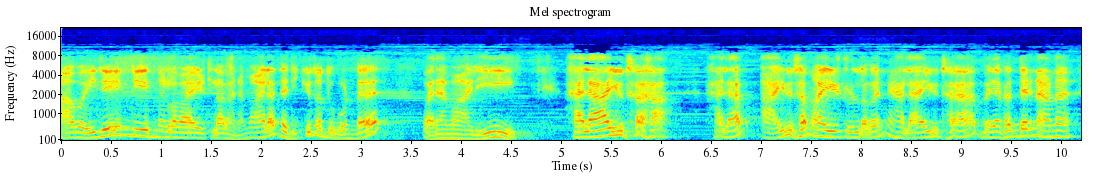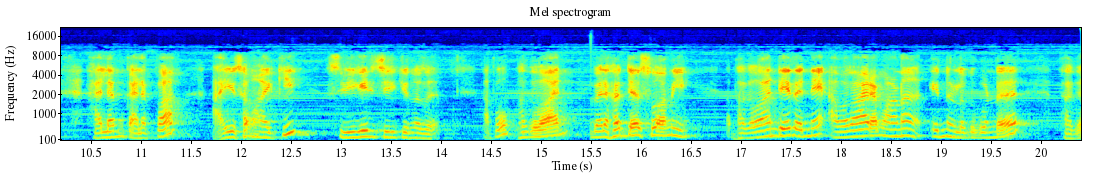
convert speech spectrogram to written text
ആ വൈജയന്തി എന്നുള്ളതായിട്ടുള്ള വനമാല ധരിക്കുന്നത് കൊണ്ട് വനമാലി ഹലായുധ ഹല ആയുധമായിട്ടുള്ളവൻ ഹലായുധ ബലഭദ്രനാണ്. ഹലം കലപ്പ ആയുധമാക്കി സ്വീകരിച്ചിരിക്കുന്നത്. അപ്പോൾ ഭഗവാൻ ബലഭദ്രസ്വാമി ഭഗവാന്റെ തന്നെ അവതാരമാണ് എന്നുള്ളത് കൊണ്ട് ഭഗ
